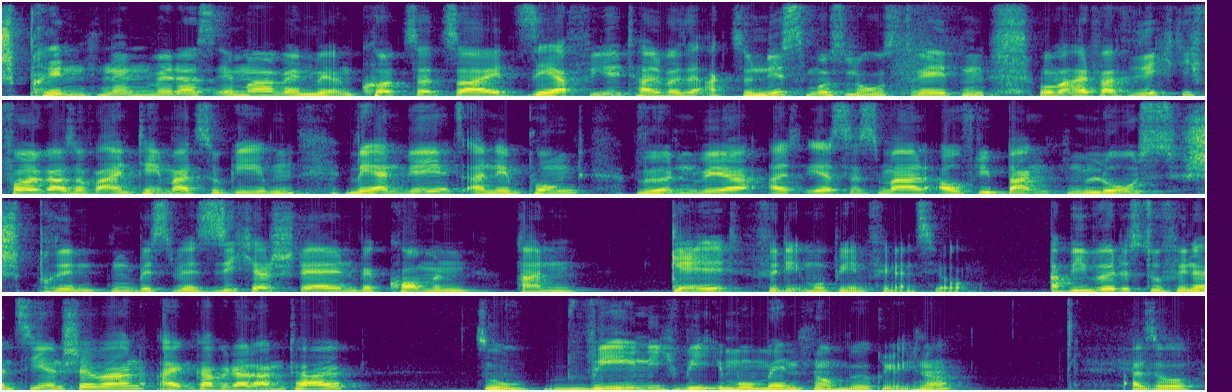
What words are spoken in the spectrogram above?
Sprint nennen wir das immer, wenn wir in kurzer Zeit sehr viel, teilweise Aktionismus lostreten, um einfach richtig Vollgas auf ein Thema zu geben, wären wir jetzt an dem Punkt, würden wir als erstes mal auf die Banken lossprinten, bis wir sicherstellen, wir kommen an Geld für die Immobilienfinanzierung. Wie würdest du finanzieren, Stefan? Eigenkapitalanteil? So wenig wie im Moment noch möglich, ne? Also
